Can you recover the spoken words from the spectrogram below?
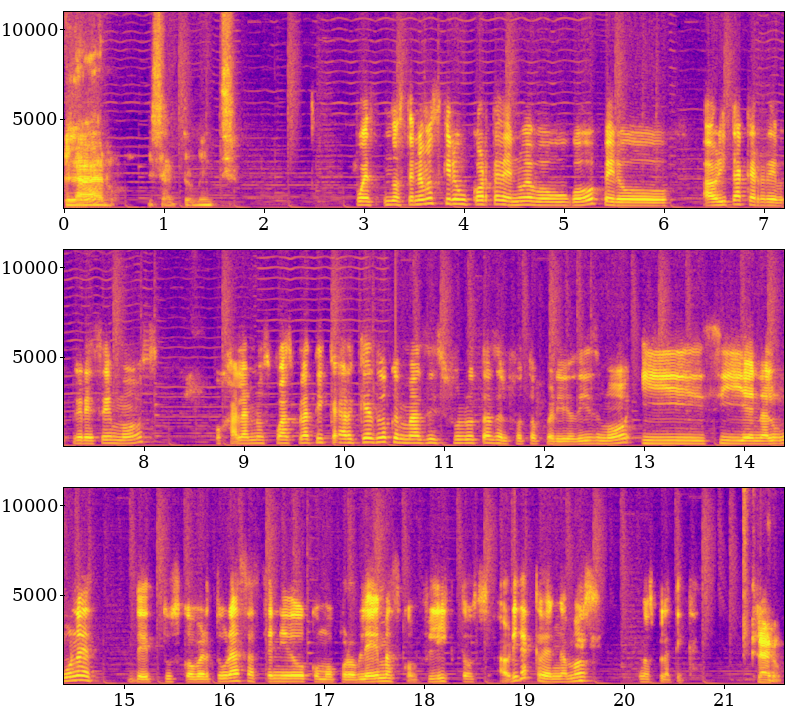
Claro, exactamente. Pues nos tenemos que ir a un corte de nuevo, Hugo, pero ahorita que regresemos, ojalá nos puedas platicar qué es lo que más disfrutas del fotoperiodismo y si en alguna de tus coberturas has tenido como problemas, conflictos. Ahorita que vengamos, nos platica. Claro.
